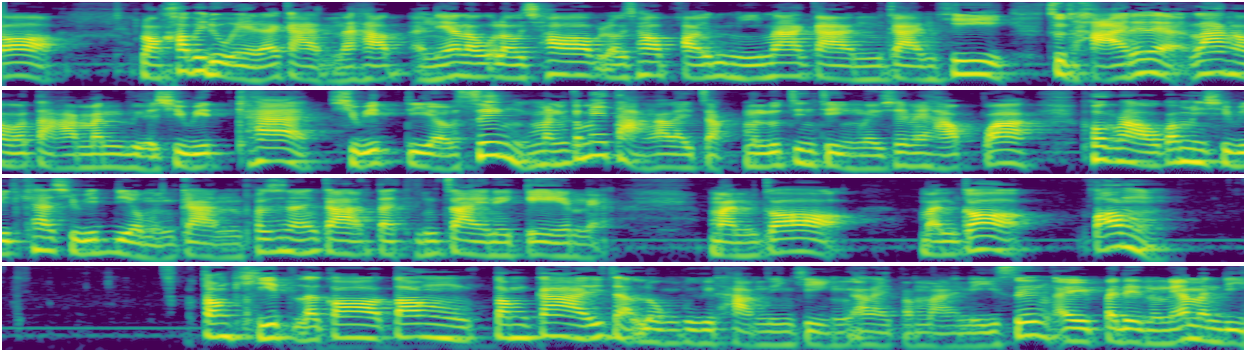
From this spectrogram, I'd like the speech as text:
ก็ลองเข้าไปดูเองแล้วกันนะครับ อันนี้เราเราชอบเราชอบพอยต์ตรงนี้มากการการที่สุดท้ายนี่แหละร่างอวตารมันเหลือชีวิตแค่ชีวิตเดียว ซึ่งมันก็ไม่ต่างอะไรจากมนุษย์จริง ๆ เลยใช่ไหมครับ ว่าพวกเราก็มีชีวิตแค่ชีวิตเดียวเหมือนกัน เพราะฉะนั้นการตัดสินใจในเกมเนี่ยมันก็มันก็ต้อง ต้องคิดแล้วก็ต้องต้องกล้าที่จะลงมือทำจริง ๆ อะไรประมาณนี้ ซึ่งไอประเด็นตรงนี้มันดี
